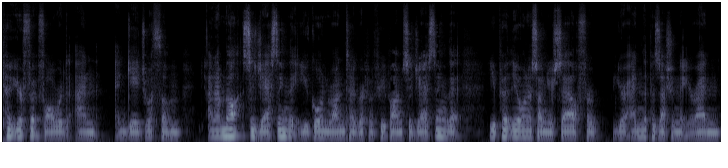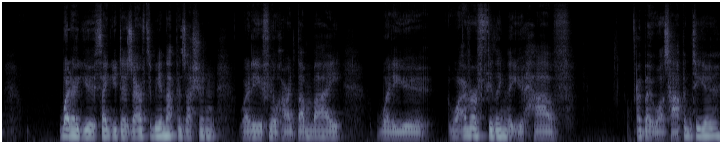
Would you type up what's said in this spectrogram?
put your foot forward and engage with them. And i'm not suggesting that you go and run to a group of people. I'm suggesting that you put the onus on yourself for you're in the position that you're in. Whether you think you deserve to be in that position whether you feel hard done by whether you whatever feeling that you have about what's happened to you,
